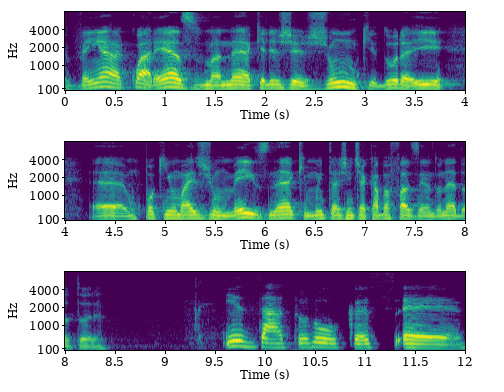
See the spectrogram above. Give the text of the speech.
vem a quaresma, né? Aquele jejum que dura aí é, um pouquinho mais de um mês, né? Que muita gente acaba fazendo, né, doutora? Exato, Lucas. É,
